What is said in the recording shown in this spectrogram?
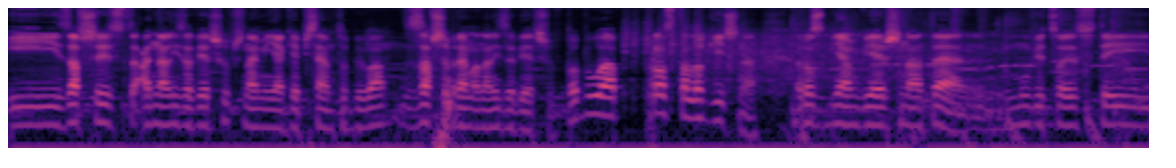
i zawsze jest analiza wierszów, przynajmniej jak ja pisałem to była, zawsze brałem analizę wierszów, bo była prosta, logiczna. Rozbijam wiersz na te, mówię co jest w tej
